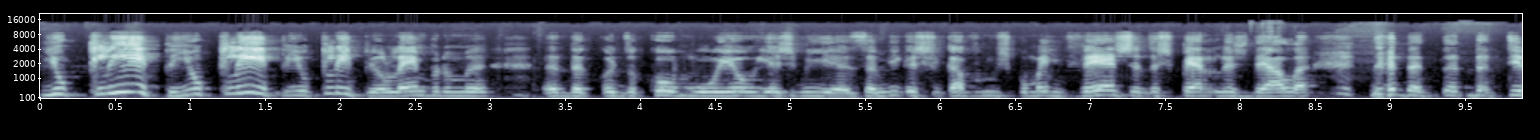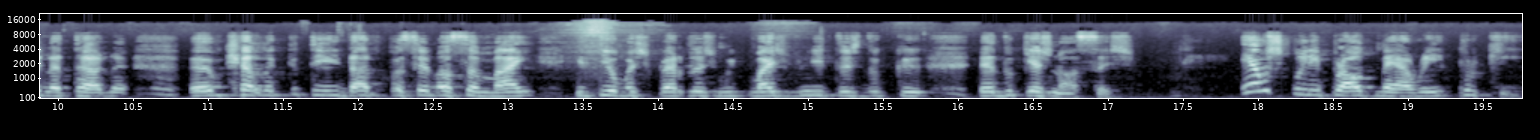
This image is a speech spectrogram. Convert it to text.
E o clipe, e o clipe, e o clipe, eu lembro-me eh, de, de como eu e as minhas amigas ficávamos com uma inveja das pernas dela, da, da, da Tina Turner, eh, porque ela que tinha idade para ser nossa mãe e tinha umas pernas muito mais bonitas do que, eh, do que as nossas. Eu escolhi Proud Mary porque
